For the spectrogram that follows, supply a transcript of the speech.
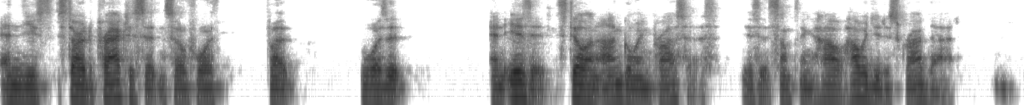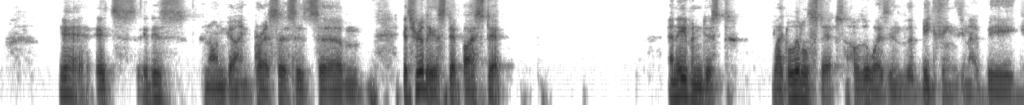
and you started to practice it and so forth but was it and is it still an ongoing process? Is it something how how would you describe that? Yeah it's it is an ongoing process. It's um it's really a step by step and even just like little steps. I was always into the big things you know big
